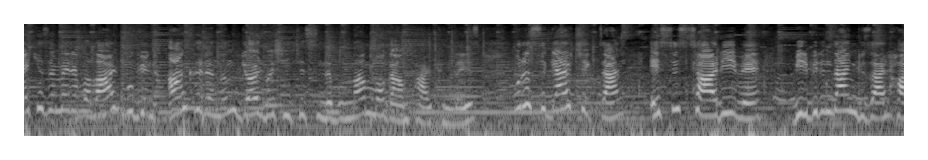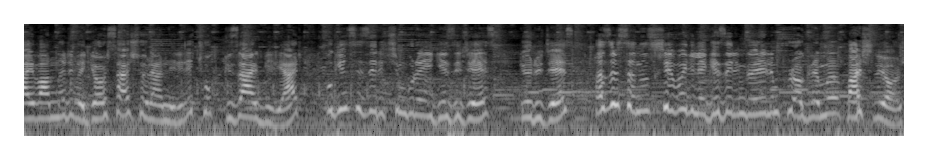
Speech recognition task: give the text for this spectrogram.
Herkese merhabalar. Bugün Ankara'nın Gölbaşı ilçesinde bulunan Mogan Parkı'ndayız. Burası gerçekten eşsiz tarihi ve birbirinden güzel hayvanları ve görsel şölenleriyle çok güzel bir yer. Bugün sizler için burayı gezeceğiz, göreceğiz. Hazırsanız Şevval ile Gezelim Görelim programı başlıyor.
